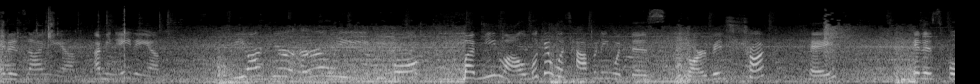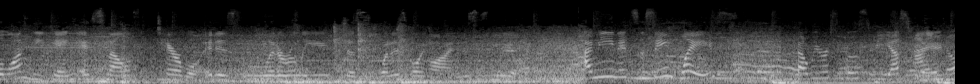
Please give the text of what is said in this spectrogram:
It is 9 a.m. I mean 8 a.m. We are here early, people. But meanwhile, look at what's happening with this garbage truck, okay? It is full on leaking. It smells terrible. It is literally just what is going on. This is New. I mean, it's the same place that we were supposed to be yesterday. No,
